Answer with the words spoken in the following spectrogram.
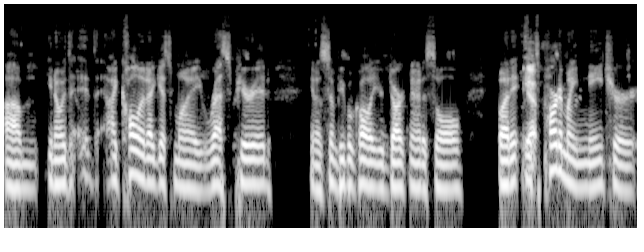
Um, you know, it's, it's, I call it, I guess, my rest period. You know, some people call it your dark night of soul, but it, yep. it's part of my nature.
